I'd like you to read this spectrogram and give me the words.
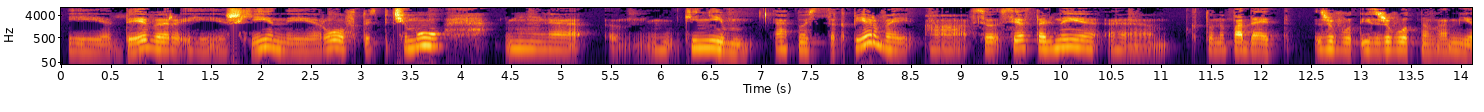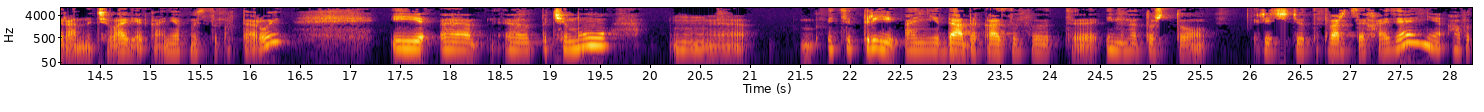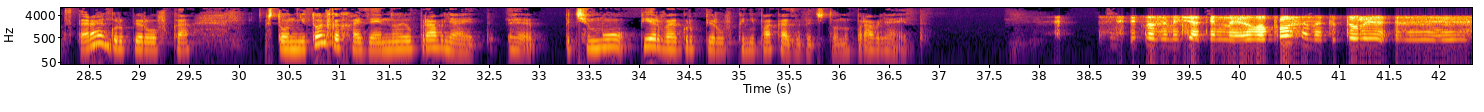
И девер, и шхин, и ров. То есть почему киним относится к первой, а все, все остальные, э, кто нападает живот, из животного мира на человека, они относятся ко второй. И э, почему эти три, они, да, доказывают именно то, что речь идет о Творце-хозяине, а вот вторая группировка, что он не только хозяин, но и управляет Почему первая группировка не показывает, что он управляет? Действительно замечательные вопросы, на которые, э,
